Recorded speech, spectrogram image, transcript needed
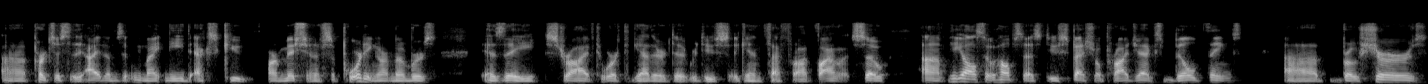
uh, purchase the items that we might need to execute our mission of supporting our members as they strive to work together to reduce, again, theft, fraud, violence. So, um, he also helps us do special projects, build things, uh, brochures,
